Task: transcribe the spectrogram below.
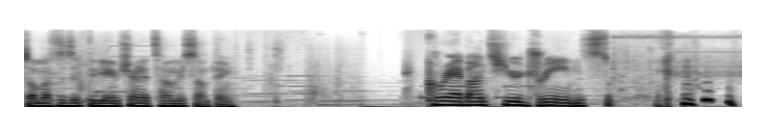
It's almost as if the game's trying to tell me something. Grab onto your dreams.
